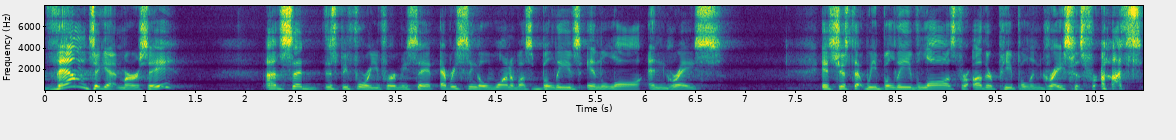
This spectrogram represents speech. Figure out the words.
them to get mercy. I've said this before, you've heard me say it. Every single one of us believes in law and grace. It's just that we believe laws for other people and grace is for us,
